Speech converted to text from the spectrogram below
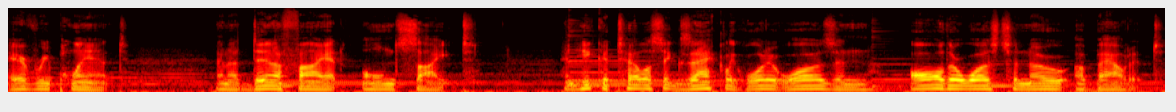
every plant, and identify it on sight. And he could tell us exactly what it was and all there was to know about it.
